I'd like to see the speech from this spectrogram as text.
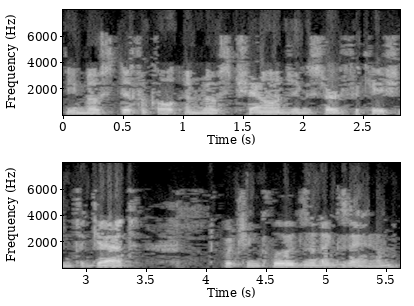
the most difficult and most challenging certification to get, which includes an exam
